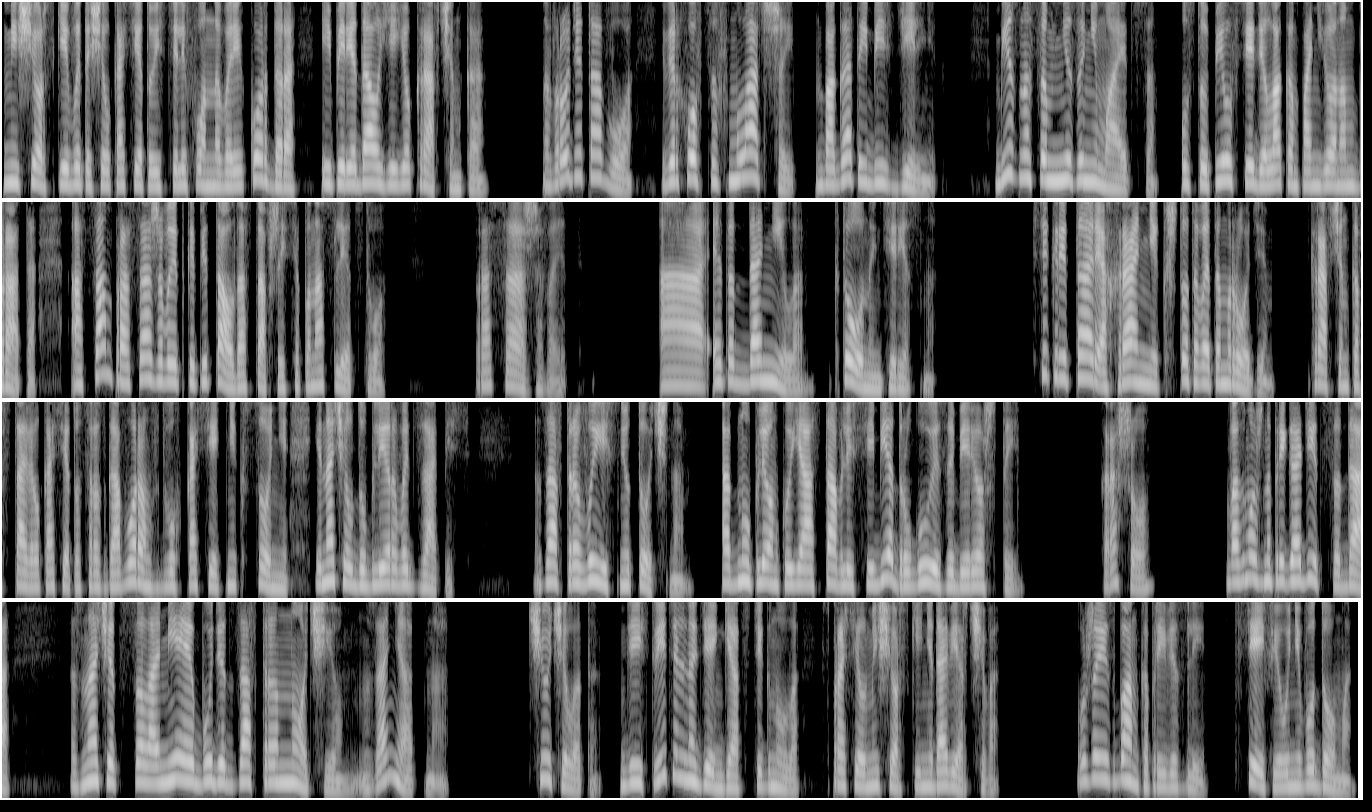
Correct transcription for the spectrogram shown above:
Мещерский вытащил кассету из телефонного рекордера и передал ее Кравченко. Вроде того, Верховцев-младший, богатый бездельник. Бизнесом не занимается, уступил все дела компаньонам брата, а сам просаживает капитал, доставшийся по наследству. Просаживает. А этот Данила, кто он, интересно? Секретарь, охранник, что-то в этом роде. Кравченко вставил кассету с разговором в двухкассетник Сони и начал дублировать запись. «Завтра выясню точно. Одну пленку я оставлю себе, другую заберешь ты». «Хорошо. Возможно, пригодится, да. Значит, Соломея будет завтра ночью. Занятно». «Чучело-то действительно деньги отстегнула?» — спросил Мещерский недоверчиво. «Уже из банка привезли. В сейфе у него дома.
